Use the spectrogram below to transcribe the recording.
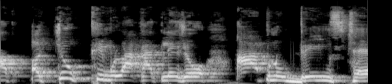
આપ અચૂકથી મુલાકાત લેજો. આપનું ડ્રીમ્સ છે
